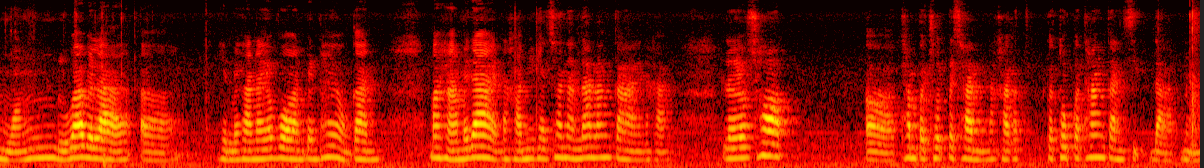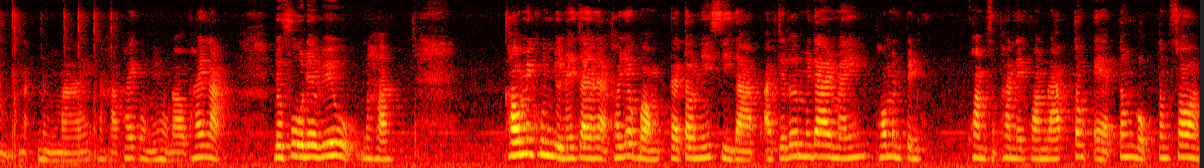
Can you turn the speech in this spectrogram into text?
หวงหรือว่าเวลาเเห็นไหมคะนายวอนเป็นไพ่ของกันมาหาไม่ได้นะคะ มีแพชชั่นทางด้านร่างกายนะคะ แล้วชอบออทำประชดประชันนะคะกระกระทบกระทั่งกันสิบดาบหนึ่งหนึ่งไม้นะคะไพ่ของนี้ของเราไพ่หลัก The Fool Devil นะคะเขามีคุณอยู่ในใจแหละเขาอยากบอกแต่ตอนนี้สีดาบอาจจะเริ่มไม่ได้ไหม เพราะมันเป็น ความสัมพันธ์ในความลับต้องแอบต้องหลบต้องซ่อน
